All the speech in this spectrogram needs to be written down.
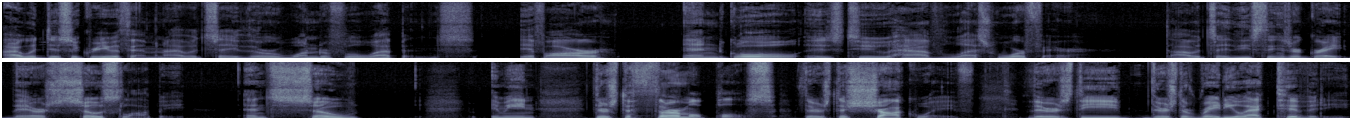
I would disagree with him, and I would say they're wonderful weapons. If our end goal is to have less warfare, I would say these things are great. They are so sloppy and so. I mean, there's the thermal pulse, there's the shock wave, There's the there's the radioactivity.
